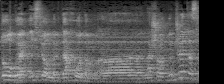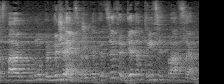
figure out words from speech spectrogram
долга отнесенных доходам нашего бюджета составит, ну, приближаемся уже к этой цифре, где-то 30%.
